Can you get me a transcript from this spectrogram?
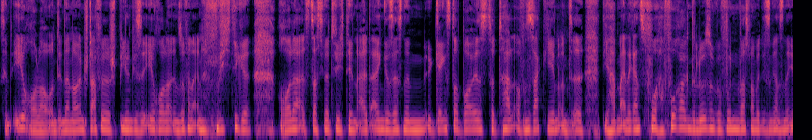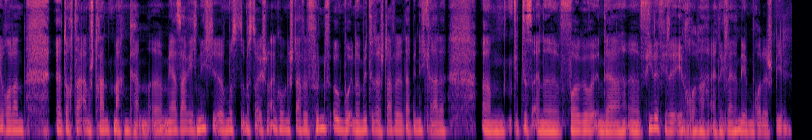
sind E-Roller und in der neuen Staffel spielen diese E-Roller insofern eine wichtige Rolle, als dass sie natürlich den alteingesessenen Gangsterboys total auf den Sack gehen und äh, die haben eine ganz hervorragende Lösung gefunden, was man mit diesen ganzen E-Rollern äh, doch da am Strand machen kann. Äh, mehr sage ich nicht, äh, müsst, müsst ihr euch schon angucken. Staffel 5, irgendwo in der Mitte der Staffel, da bin ich gerade, ähm, gibt es eine Folge, in der äh, viele, viele E-Roller eine kleine Nebenrolle spielen.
